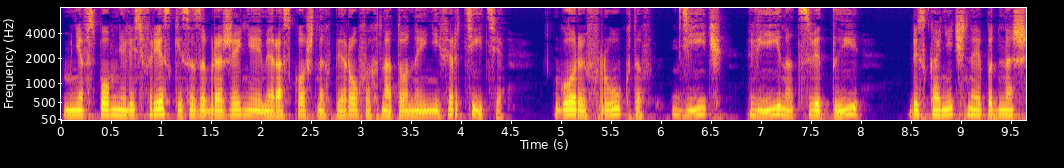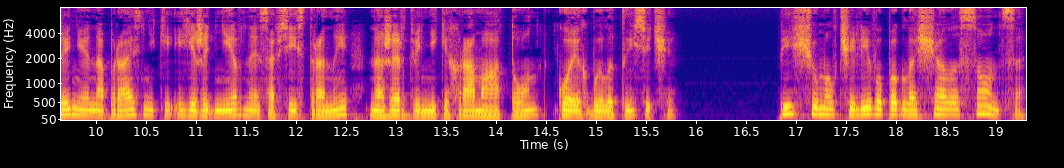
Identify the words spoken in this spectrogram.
Мне вспомнились фрески с изображениями роскошных перов Эхнатона и Нефертити, горы фруктов, дичь, вина, цветы, бесконечное подношение на праздники и ежедневное со всей страны на жертвенники храма Атон, коих было тысячи. Пищу молчаливо поглощало солнце,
